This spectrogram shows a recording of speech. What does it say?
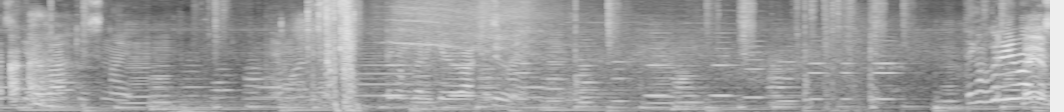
about to get a rocket snipe. I? Think I'm gonna get a rocket snipe. I think I'm get a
